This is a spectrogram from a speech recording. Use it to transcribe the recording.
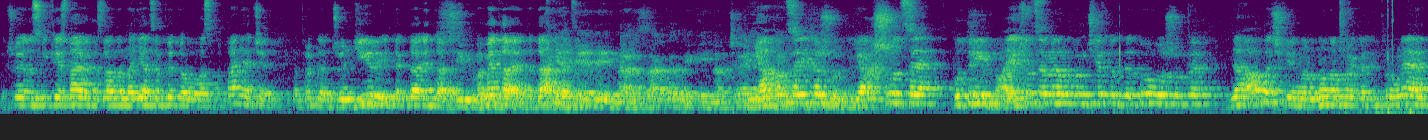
Якщо я наскільки знаю, ви казали, на я запитував у вас питання, чи, наприклад, Джондіри і так далі. далі. Пам'ятаєте, так? Єдиний наш заклад, який навчає. Я про це і кажу. Якщо це потрібно, а якщо це ми робимо чисто для того, щоб для галочки, ну, ну, наприклад, відправляємо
